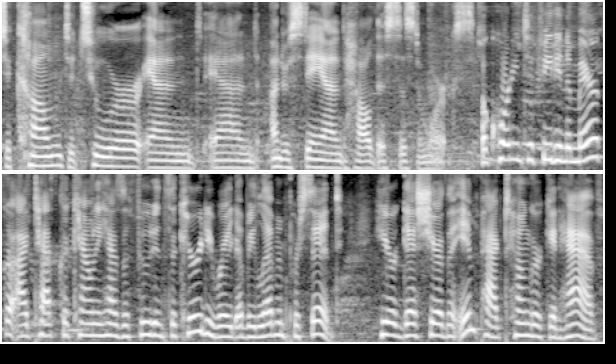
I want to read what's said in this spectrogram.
to come to tour and and understand how this system works. According to Feeding America, Itasca County has a food insecurity rate of 11%. Here, guests share the impact hunger can have.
